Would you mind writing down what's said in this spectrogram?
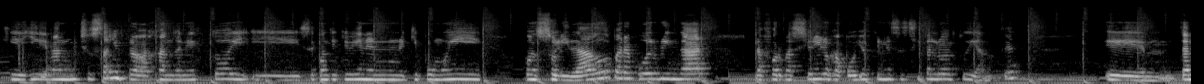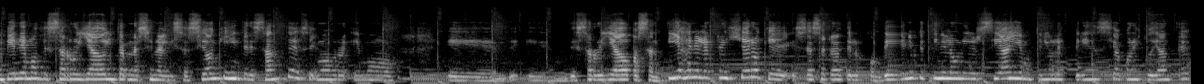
que llevan muchos años trabajando en esto y, y se constituyen en un equipo muy consolidado para poder brindar la formación y los apoyos que necesitan los estudiantes. Eh, también hemos desarrollado internacionalización, que es interesante. Hemos, hemos eh, eh, desarrollado pasantías en el extranjero, que se hace a través de los convenios que tiene la universidad y hemos tenido la experiencia con estudiantes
